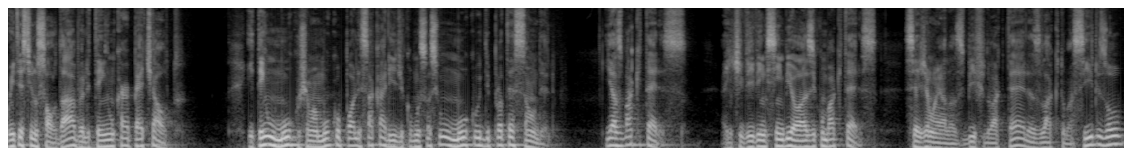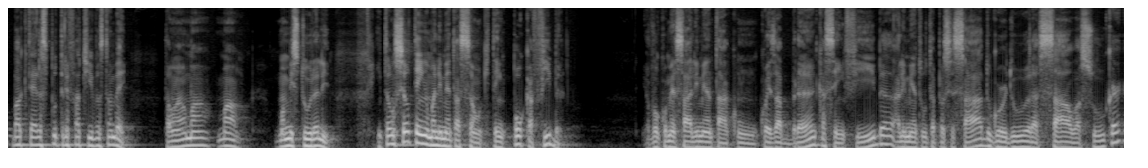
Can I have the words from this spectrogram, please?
o intestino saudável ele tem um carpete alto. E tem um muco, chama muco polissacarídeo, como se fosse um muco de proteção dele. E as bactérias. A gente vive em simbiose com bactérias sejam elas bifidobactérias, lactobacillus ou bactérias putrefativas também. Então é uma, uma, uma mistura ali. Então, se eu tenho uma alimentação que tem pouca fibra, eu vou começar a alimentar com coisa branca, sem fibra, alimento ultraprocessado, gordura, sal, açúcar.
